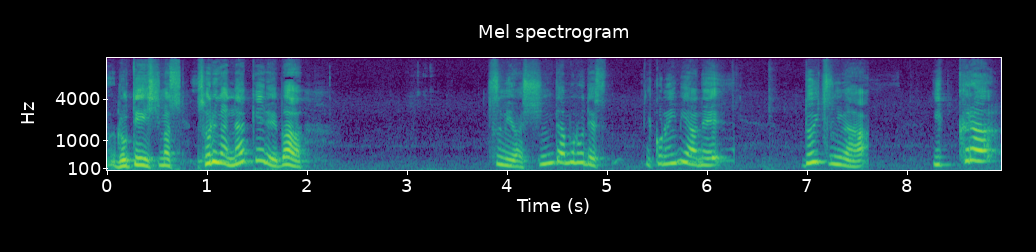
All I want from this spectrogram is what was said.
露呈しますそれがなければ罪は死んだものですこの意味はねドイツにはいくら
